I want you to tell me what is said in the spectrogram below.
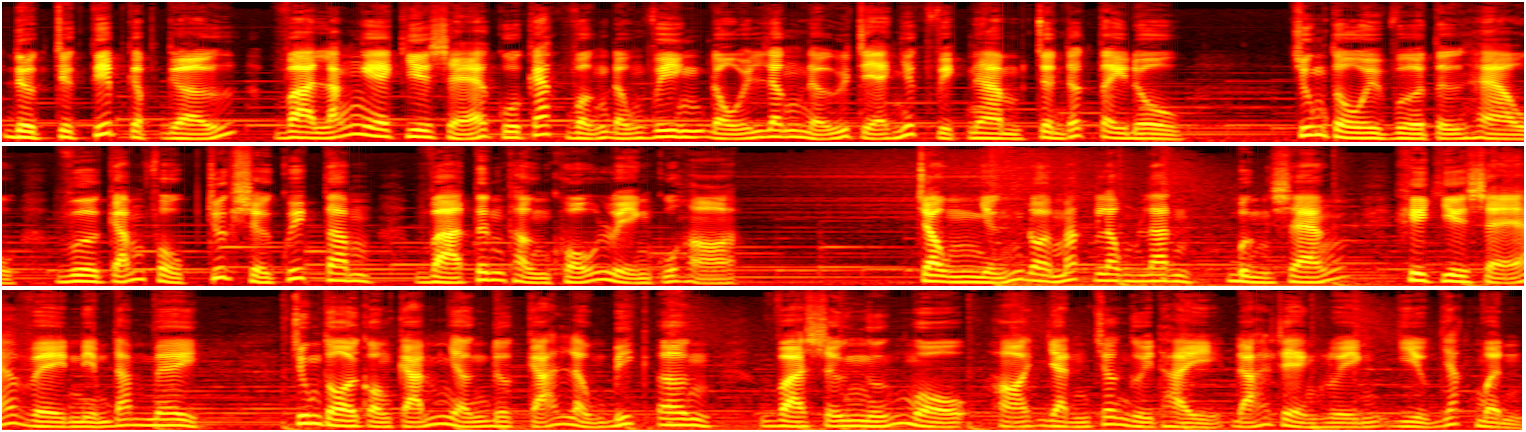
được trực tiếp gặp gỡ và lắng nghe chia sẻ của các vận động viên đội lân nữ trẻ nhất Việt Nam trên đất Tây Đô. Chúng tôi vừa tự hào, vừa cảm phục trước sự quyết tâm và tinh thần khổ luyện của họ. Trong những đôi mắt long lanh, bừng sáng khi chia sẻ về niềm đam mê, chúng tôi còn cảm nhận được cả lòng biết ơn và sự ngưỡng mộ họ dành cho người thầy đã rèn luyện dìu dắt mình.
